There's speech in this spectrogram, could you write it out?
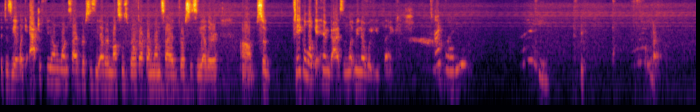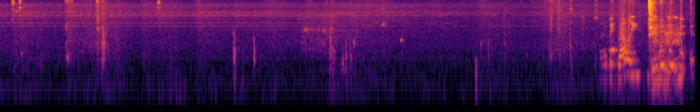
does he have like atrophy on one side versus the other, muscles built up on one side versus the other? Um, so take a look at him, guys, and let me know what you think. Hi, buddy. Hi. Hi. Got a big belly. Mhm.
